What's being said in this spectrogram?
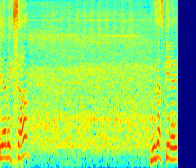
Et avec ça, vous aspirez.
